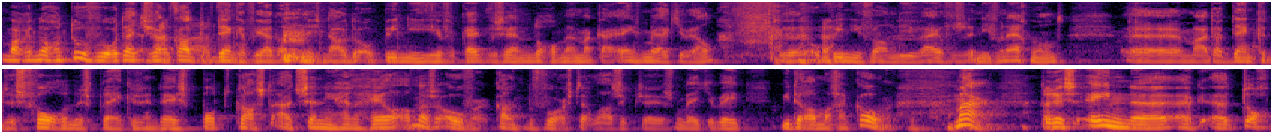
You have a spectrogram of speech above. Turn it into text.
Mag ik nog een toevoegen? Dat je zou kan denken van ja, dat is nou de opinie hier. Kijk, we zijn het nogal met elkaar eens, merk je wel. De opinie van die Wijfels en die van Egmond. Eh, maar daar denken dus volgende sprekers in deze podcast-uitzending heel, anders over. Kan ik me voorstellen als ik eens een beetje weet wie er allemaal gaan komen. Maar er is één eh, eh, toch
